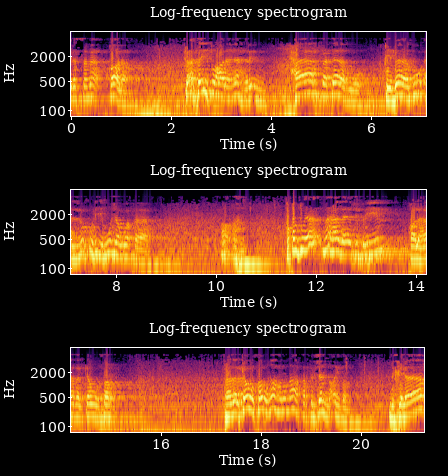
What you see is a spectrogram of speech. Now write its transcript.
إلى السماء قال فأتيت على نهر حافتاه قباب اللؤلؤ مجوفا. فقلت يا ما هذا يا جبريل؟ قال هذا الكوثر. فهذا الكوثر نهر آخر في الجنة أيضا بخلاف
